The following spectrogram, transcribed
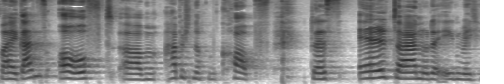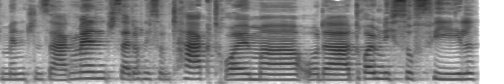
weil ganz oft ähm, habe ich noch im Kopf, dass Eltern oder irgendwelche Menschen sagen, Mensch, sei doch nicht so ein Tagträumer oder träum nicht so viel.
